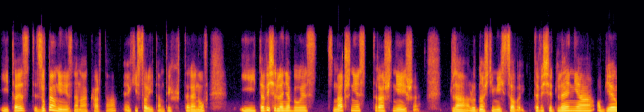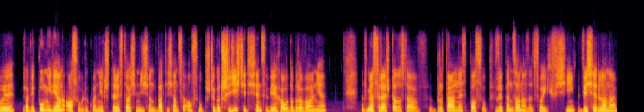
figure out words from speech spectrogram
I to jest zupełnie nieznana karta historii tamtych terenów. I te wysiedlenia były znacznie straszniejsze dla ludności miejscowej. Te wysiedlenia objęły prawie pół miliona osób, dokładnie 482 tysiące osób, z czego 30 tysięcy wyjechało dobrowolnie. Natomiast reszta została w brutalny sposób wypędzona ze swoich wsi, wysiedlona,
